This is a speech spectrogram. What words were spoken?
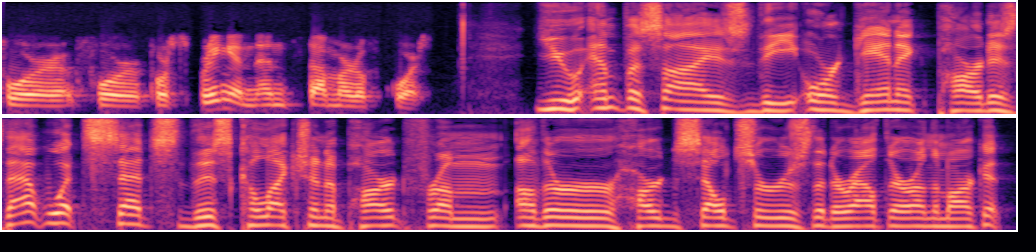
for for for spring and then summer, of course you emphasize the organic part. Is that what sets this collection apart from other hard seltzers that are out there on the market?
